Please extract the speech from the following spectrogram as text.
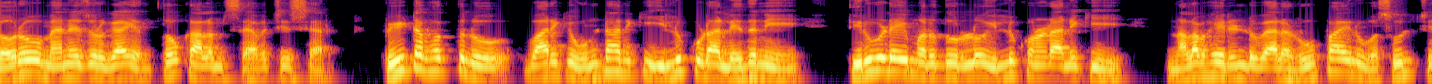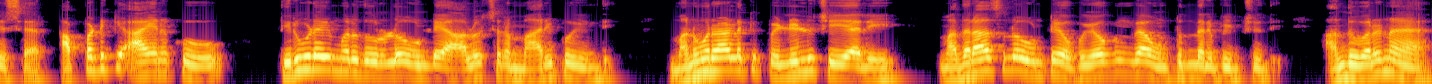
గౌరవ మేనేజర్గా ఎంతో కాలం సేవ చేశారు. పీఠభక్తులు వారికి ఉండటానికి ఇల్లు కూడా లేదని తిరువుడై మరుదూరులో ఇల్లు కొనడానికి నలభై రెండు వేల రూపాయలు వసూలు చేశారు. అప్పటికి ఆయనకు తిరువుడై మరుదూరులో ఉండే ఆలోచన మారిపోయింది. మనుమరాళ్ళకి పెళ్ళిళ్ళు చేయాలి మదరాసులో ఉంటే ఉపయోగంగా ఉంటుందనిపించింది. అందువలన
